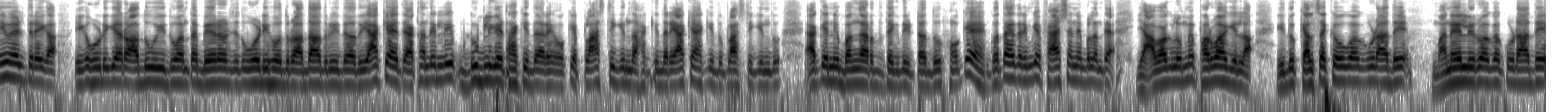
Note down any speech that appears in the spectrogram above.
ನೀವು ಹೇಳ್ತೀರಾ ಈಗ? ಈಗ ಹುಡುಗಿಯರು ಅದು, ಇದು ಅಂತ ಬೇರೆಯವ್ರ ಜೊತೆ ಓಡಿ ಹೋದರು, ಅದಾದರೂ ಅದು ಯಾಕೆ ಆಯಿತು? ಯಾಕಂದರೆ ಇಲ್ಲಿ ಡೂಪ್ಲಿಕೇಟ್ ಹಾಕಿದ್ದಾರೆ. ಓಕೆ ಪ್ಲಾಸ್ಟಿಕ್ಕಿಂದ ಹಾಕಿದ್ದಾರೆ. ಯಾಕೆ ಹಾಕಿದ್ದು ಪ್ಲಾಸ್ಟಿಕಿಂದು ಯಾಕೆ ನೀವು ಬಂಗಾರದ್ದು ತೆಗೆದಿಟ್ಟದ್ದು? ಓಕೆ ಗೊತ್ತಾಯ್ತು ನಿಮಗೆ? ಫ್ಯಾಷನೇಬಲ್ ಅಂತ. ಯಾವಾಗಲೊಮ್ಮೆ ಪರವಾಗಿಲ್ಲ. ಇದು ಕೆಲಸಕ್ಕೆ ಹೋಗುವಾಗ ಕೂಡ ಅದೇ, ಮನೆಯಲ್ಲಿರುವಾಗ ಕೂಡ ಅದೇ.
